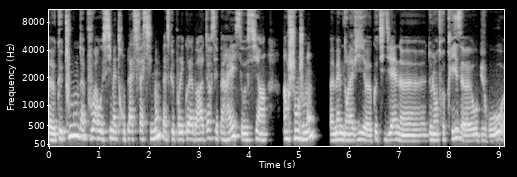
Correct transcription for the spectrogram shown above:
euh, que tout le monde va pouvoir aussi mettre en place facilement, parce que pour les collaborateurs c'est pareil, c'est aussi un, un changement même dans la vie quotidienne de l'entreprise, au bureau,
